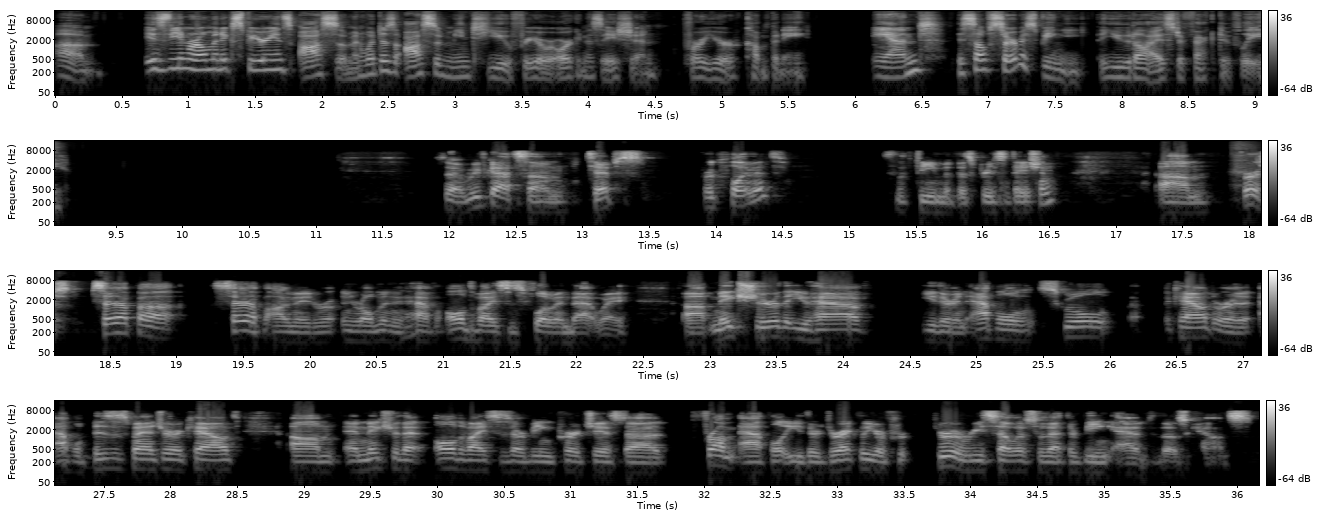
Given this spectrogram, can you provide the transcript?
Um, is the enrollment experience awesome? And what does awesome mean to you for your organization, for your company? And is self service being utilized effectively? So, we've got some tips for deployment. It's the theme of this presentation. Um, first, set up a set up automated enrollment and have all devices flow in that way. Uh, make sure that you have either an Apple School account or an Apple Business Manager account, um, and make sure that all devices are being purchased uh, from Apple either directly or through a reseller so that they're being added to those accounts.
